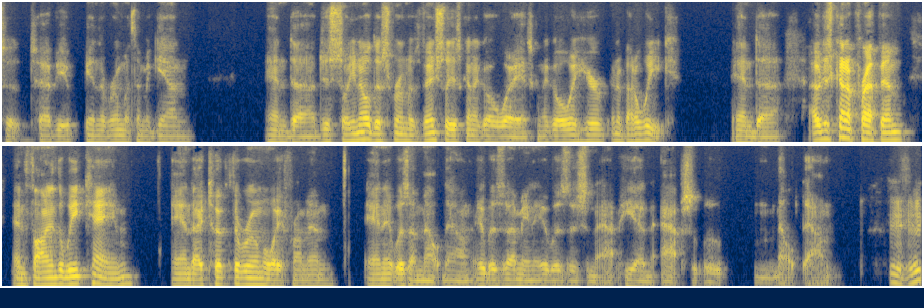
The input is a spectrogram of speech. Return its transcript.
to to have you be in the room with him again. And uh, just so you know, this room eventually is going to go away. It's going to go away here in about a week. And uh, I would just kind of prep him. And finally, the week came, and I took the room away from him, and it was a meltdown. It was, I mean, it was just an app. He had an absolute meltdown, Mm-hmm.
